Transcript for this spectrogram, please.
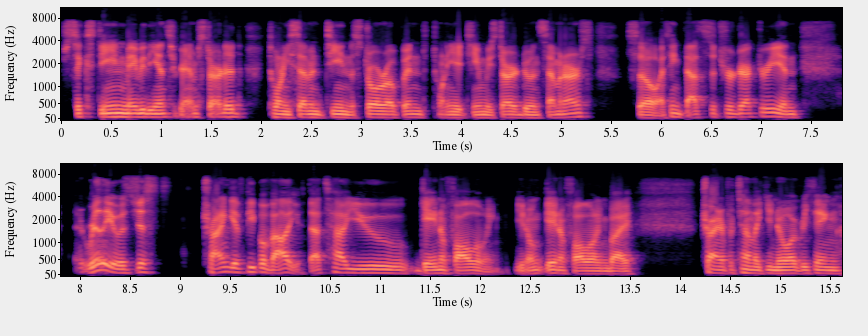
16 maybe the instagram started. 2017 the store opened. 2018 we started doing seminars. So i think that's the trajectory. And really it was just try and give people value. That's how you gain a following. You don't gain a following by trying to pretend like you know everything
